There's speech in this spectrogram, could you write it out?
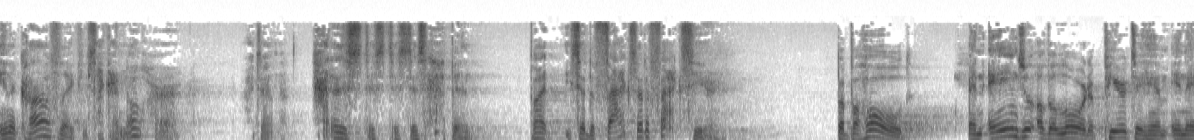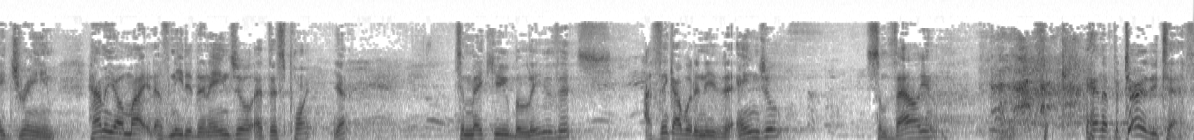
inner conflict. He's like, I know her. I don't. How does this, this, this happen? But he said, the facts are the facts here. But behold, an angel of the Lord appeared to him in a dream. How many of y'all might have needed an angel at this point? Yeah? To make you believe this? I think I would have needed an angel, some Valium, and a paternity test.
